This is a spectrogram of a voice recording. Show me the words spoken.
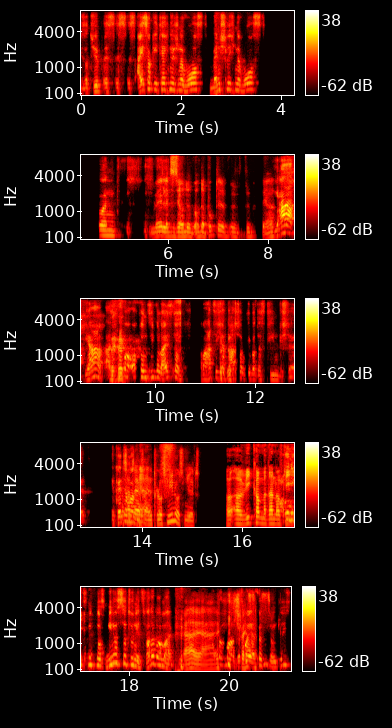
Dieser Typ ist, ist, ist eishockeytechnisch eine Wurst, menschlich eine Wurst. Und ich, ich Nee, letztes Jahr 100, 100 Punkte. äh, Ja. ja, ja, also super offensive Leistung, aber hat sich ja da schon über das Team gestellt. Ihr könnt Was ja hat mal er für ein Plus-Minus, Nils? aber, aber wie kommt man dann auf hat die. nichts mit Plus Minus zu tun. Jetzt warte doch mal. Ja, ja. Warte doch mal. Ich Das war ja das sinnbildlich.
